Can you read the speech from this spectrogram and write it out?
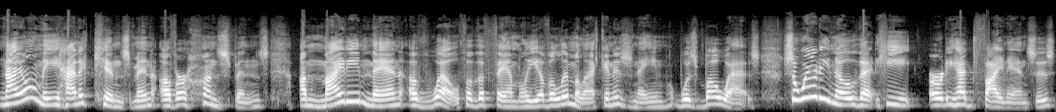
Naomi had a kinsman of her husband's, a mighty man of wealth of the family of Elimelech, and his name was Boaz. So, we already know that he already had finances,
